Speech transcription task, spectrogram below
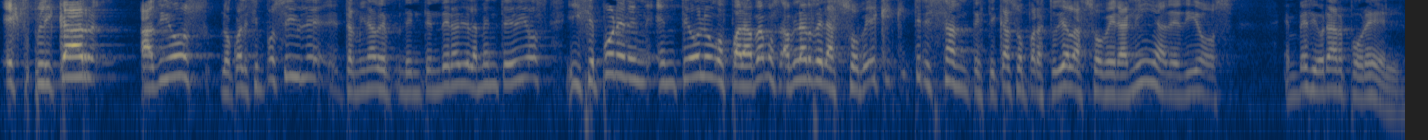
explicar a Dios, lo cual es imposible, eh, terminar de, entender a Dios, la mente de Dios, y se ponen en, teólogos para, vamos a hablar de la soberanía. Qué, qué, interesante este caso para estudiar la soberanía de Dios, en vez de orar por Él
